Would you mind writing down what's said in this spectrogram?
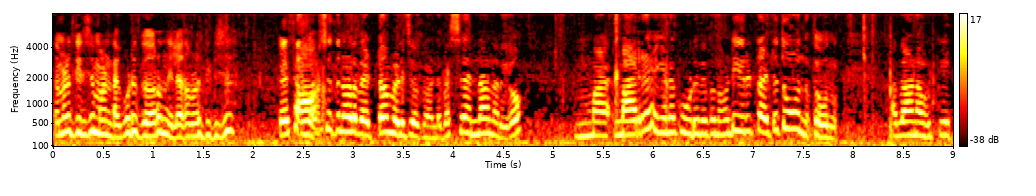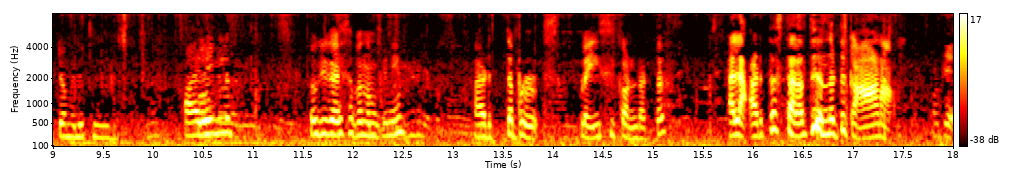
നമ്മൾ തിരിച്ച് മണ്ടക്കൂടി കേറുന്നില്ല നമ്മൾ തിരിച്ച് ആവശ്യത്തിനുള്ള വെട്ടവും വെളിച്ചൊക്കെ ഉണ്ട്. പക്ഷെ എന്താണെന്നറിയോ മരം ഇങ്ങനെ കൂടി നിൽക്കുന്നതുകൊണ്ട് ഇരുട്ടായിട്ട് തോന്നും. തോന്നും. അതാണ് അവർക്ക് ഏറ്റവും വലിയ പേടി. ആരെങ്കിലും ഓക്കെ ഗൈസ് അപ്പൊ നമുക്കിനി അടുത്ത പ്ലേസിൽ കണ്ടിട്ട്. അല്ല അടുത്ത സ്ഥലത്ത് ചെന്നിട്ട് കാണാം. ഓക്കെ.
